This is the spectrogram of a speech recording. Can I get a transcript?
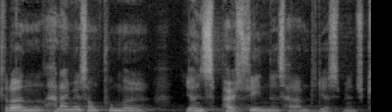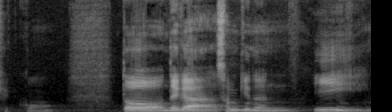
그런 하나님의 성품을 연습할 수 있는 사람들이었으면 좋겠고 또 내가 섬기는 이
